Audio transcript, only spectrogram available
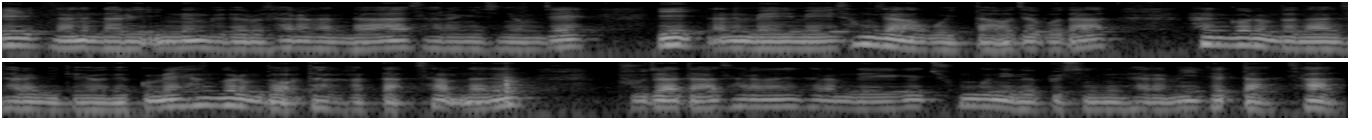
1. 나는 나를 있는 그대로 사랑한다. 사랑의 신영재. 2. 나는 매일매일 성장하고 있다. 어제보다 한 걸음 더 나은 사람이 되어 내 꿈에 한 걸음 더 다가갔다. 3. 나는 부자다. 사랑하는 사람들에게 충분히 베풀 수 있는 사람이 됐다. 4.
